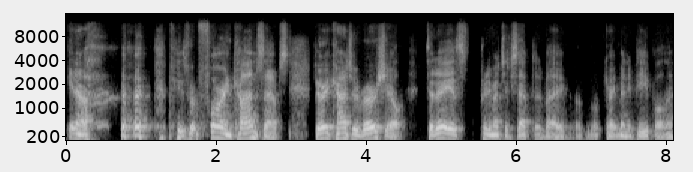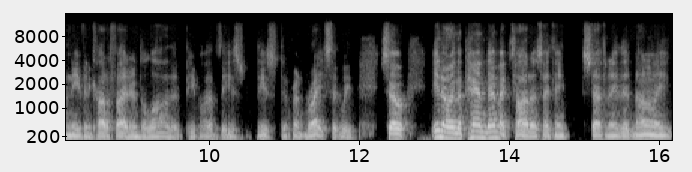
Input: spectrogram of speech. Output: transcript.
you know, these were foreign concepts, very controversial. Today, it's pretty much accepted by quite many people, and even codified into law that people have these these different rights that we. So, you know, and the pandemic taught us, I think, Stephanie, that not only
